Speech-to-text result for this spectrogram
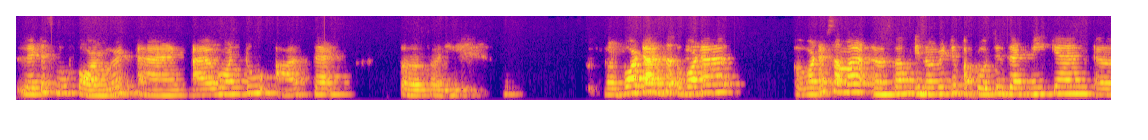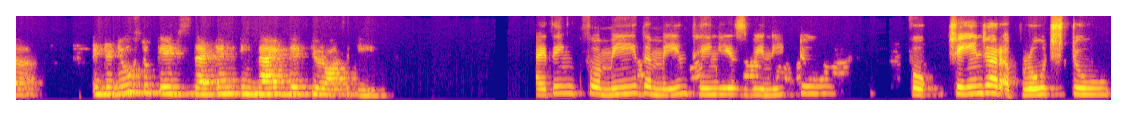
let us move forward. And I want to ask that, uh, sorry. uh, what are the what are uh, what are some uh, some innovative approaches that we can uh, introduce to kids that can ignite their curiosity? I think for me, the main thing is we need to change our approach to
